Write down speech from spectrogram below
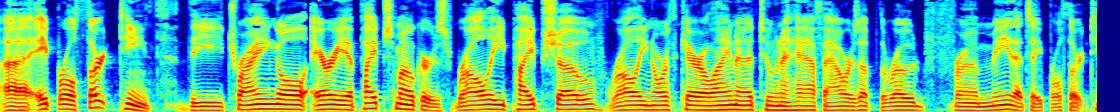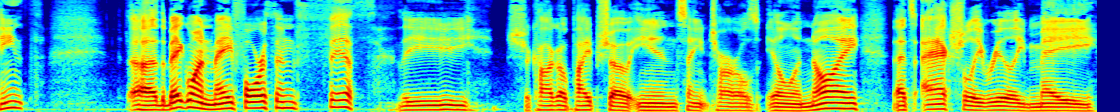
Uh, April 13th, the Triangle Area Pipe Smokers Raleigh Pipe Show, Raleigh, North Carolina, two and a half hours up the road from me. That's April 13th. Uh, the big one, May 4th and 5th, the Chicago Pipe Show in St. Charles, Illinois. That's actually really May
